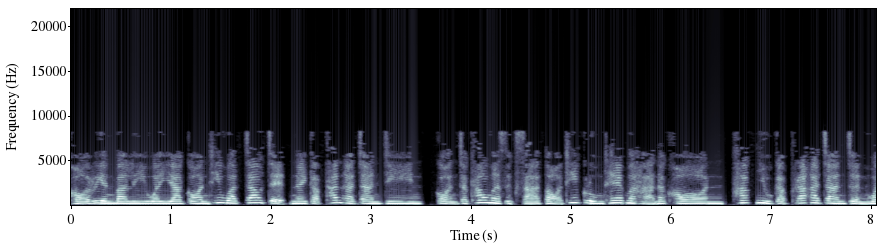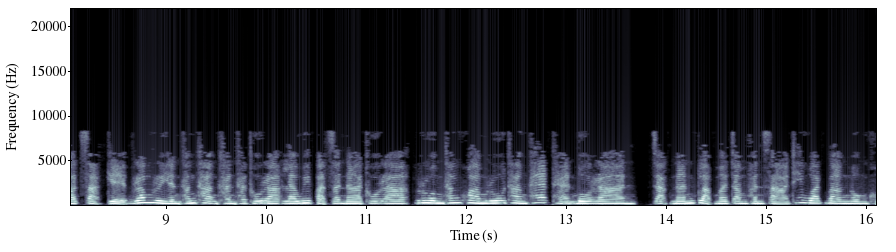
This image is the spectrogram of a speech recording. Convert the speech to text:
ขอเรียนบาลีไวยากรณ์ที่วัดเจ้าเจ็ดในกับท่านอาจารย์จีน ก่อนจะเข้ามาศึกษาต่อที่กรุงเทพมหานคร พักอยู่กับพระอาจารย์เจินวัดสระเกตร่ำเรียนทั้งทางคันธทุระและวิปัสสนาธุระ รวมทั้งความรู้ทางแพทย์แผนโบราณ จากนั้นกลับมาจำพรรษาที่วัดบางนมโค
